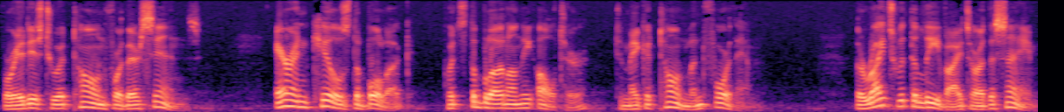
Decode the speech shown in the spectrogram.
for it is to atone for their sins. Aaron kills the bullock, puts the blood on the altar, to make atonement for them. The rites with the Levites are the same.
